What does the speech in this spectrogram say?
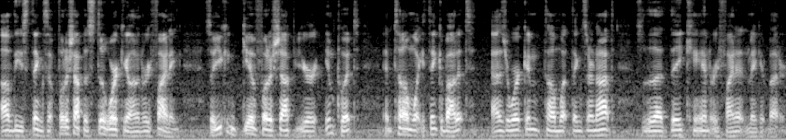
of these things that Photoshop is still working on and refining. So you can give Photoshop your input and tell them what you think about it as you're working, tell them what things are not, so that they can refine it and make it better.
